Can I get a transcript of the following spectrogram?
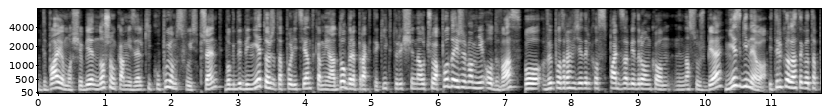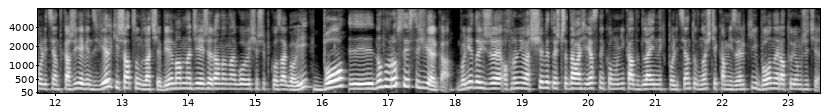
dbają o siebie, noszą kamizelki, kupują swój sprzęt, bo gdyby nie to, że ta policjantka miała dobre praktyki, których się nauczyła, podejrzewam nie od was, bo wy potraficie tylko spać za biedronką na służbie, nie zginęła. I tylko dlatego ta policjantka żyje, więc wielki szacun dla ciebie. Mam nadzieję, że rana na głowie się szybko zagoi, bo yy, no po prostu jesteś wielka. Bo nie dość, że ochroniłaś siebie, to jeszcze dałaś jasny komunikat dla innych policjantów, noście kamizelki, bo one ratują życie.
